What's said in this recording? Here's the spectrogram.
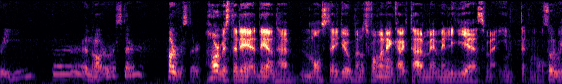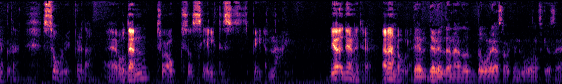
Reaper? En Harvester? Harvester. Harvester, det är, det är den här monstergubben. Och så får man en karaktär med, med lie som jag inte kommer ihåg vad Soul den heter. Soul Reaper, det där. Och den tror jag också ser lite spel. Nej. Ja, det gör den inte det? Är den dålig? Det, det är väl den enda dåliga saken i lådan ska jag säga.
